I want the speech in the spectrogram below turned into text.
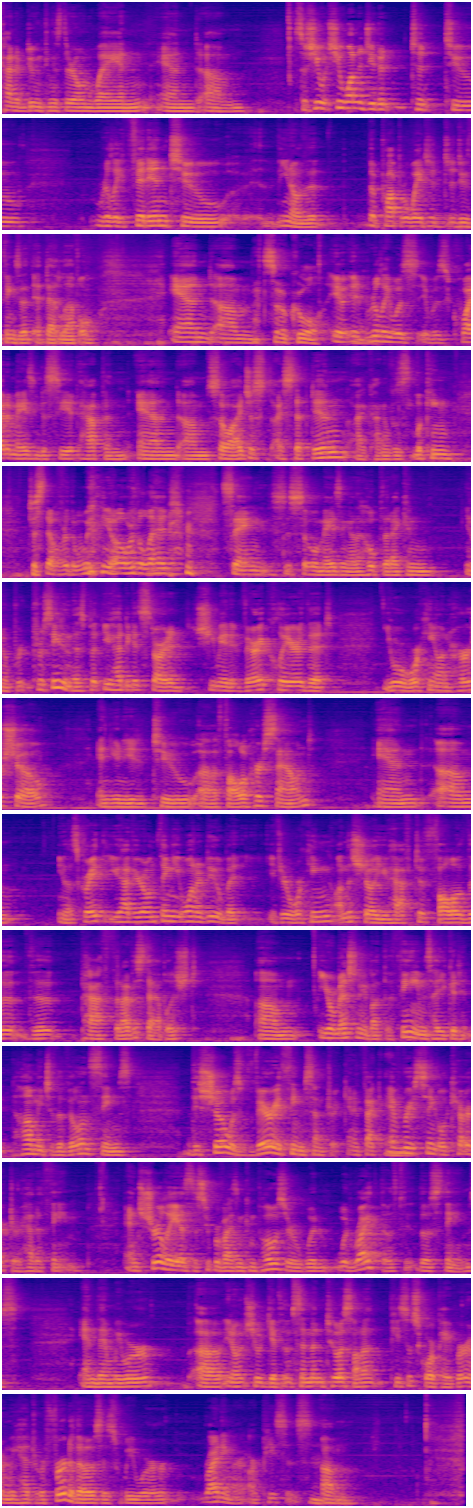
kind of doing things their own way, and and um, so she she wanted you to to to really fit into you know the the proper way to, to do things at, at that level. And um, It's so cool. it, it really was it was quite amazing to see it happen. And um, so i just i stepped in. I kind of was looking just over the you know over the ledge saying this is so amazing. I hope that i can you know pr- proceed in this. But you had to get started. She made it very clear that you were working on her show and you needed to uh, follow her sound. And um, you know it's great that you have your own thing you want to do but if you're working on the show you have to follow the the path that i've established um, you were mentioning about the themes, how you could hum each of the villains' themes. The show was very theme centric, and in fact, every single character had a theme. And Shirley, as the supervising composer, would would write those those themes, and then we were, uh, you know, she would give them, send them to us on a piece of score paper, and we had to refer to those as we were writing our, our pieces. Um,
